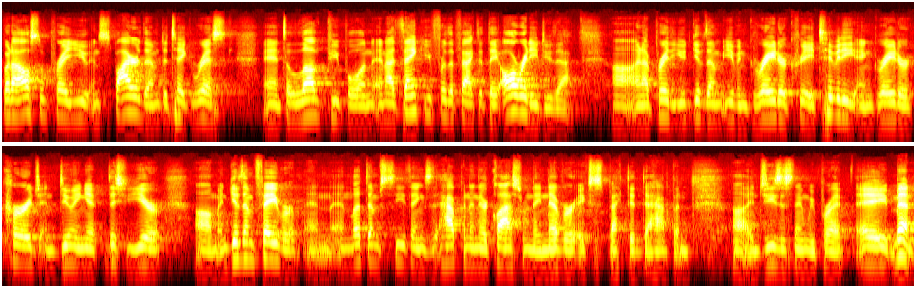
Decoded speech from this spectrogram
but I also pray you inspire them to take risk and to love people. And, and I thank you for the fact that they already do that. Uh, and I pray that you'd give them even greater creativity and greater courage in doing it this year um, and give them favor and, and let them see things that happen in their classroom they never expected to happen. Uh, in Jesus' name we pray. Amen.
